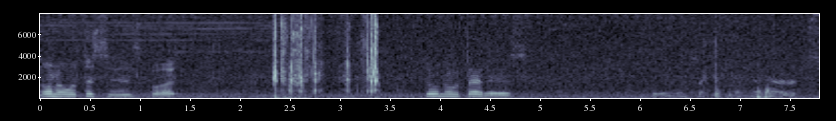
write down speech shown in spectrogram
Don't know what this is, but don't know what that is. But it looks like it fucking hurts.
